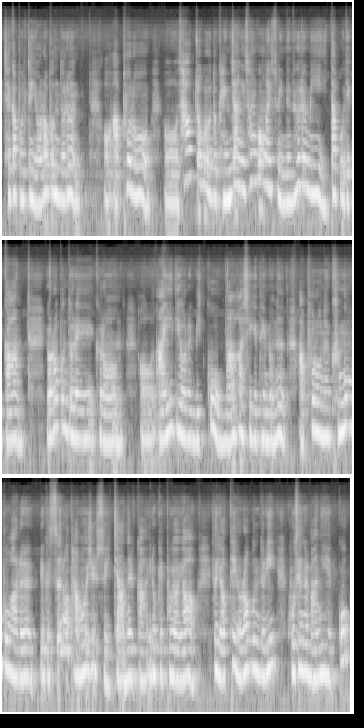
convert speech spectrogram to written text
제가 볼 때 여러분들은 어, 앞으로 어, 사업적으로도 굉장히 성공할 수 있는 흐름이 있다 보니까 여러분들의 그런 어, 아이디어를 믿고 나아가시게 되면은 앞으로는 금은보화를 이렇게 쓸어 담으실 수 있지 않을까 이렇게 보여요. 그래서 여태 여러분들이 고생을 많이 했고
